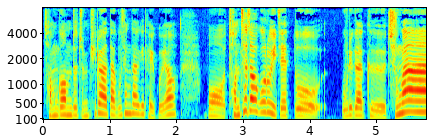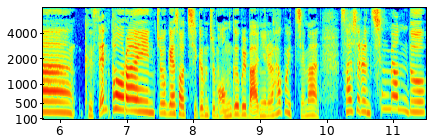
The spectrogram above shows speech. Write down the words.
점검도 좀 필요하다고 생각이 되고요. 뭐 전체적으로 이제 또 우리가 그 중앙 그 센터 라인 쪽에서 지금 좀 언급을 많이를 하고 있지만 사실은 측면도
